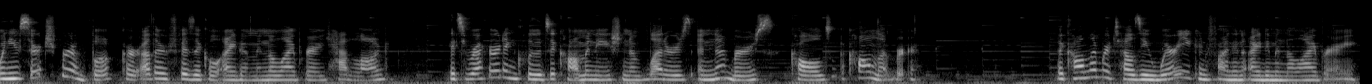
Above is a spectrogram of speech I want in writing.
When you search for a book or other physical item in the library catalog, its record includes a combination of letters and numbers called a call number. The call number tells you where you can find an item in the library,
